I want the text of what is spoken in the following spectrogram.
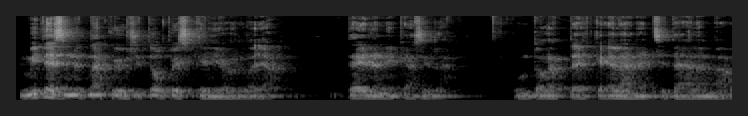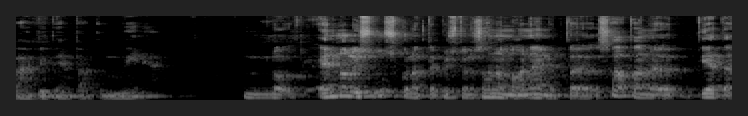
Miten se nyt näkyy sitten opiskelijoilla ja teidän ikäisillä, kun te olette ehkä eläneet sitä elämää vähän pitempään kuin minä? No, en olisi uskonut, että pystyn sanomaan näin, mutta saatan tietää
